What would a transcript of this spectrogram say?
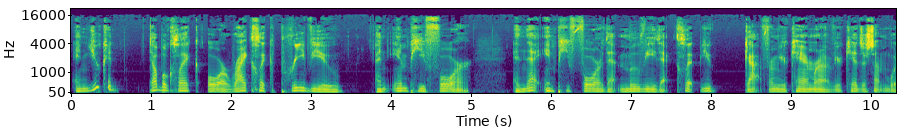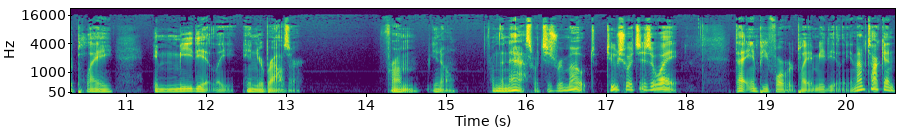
And you could double click or right click preview an MP4 and that MP4, that movie, that clip you got from your camera of your kids or something would play immediately in your browser from, you know, from the NAS, which is remote, two switches away. That MP4 would play immediately. And I'm talking,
